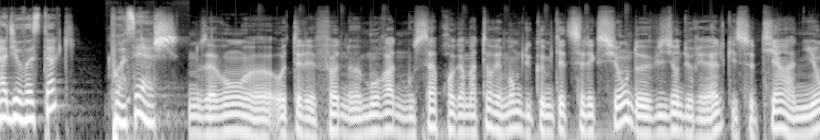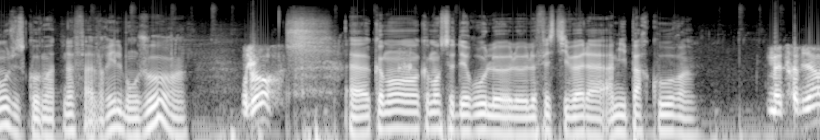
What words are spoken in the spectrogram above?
radiovostok.ch. Nous avons euh, au téléphone euh, Mourad Moussa, programmateur et membre du comité de sélection de Vision du Réel qui se tient à Nyon jusqu'au 29 avril. Bonjour. Bonjour. Euh, comment, comment se déroule le, le festival à, à mi-parcours? Mais très bien,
